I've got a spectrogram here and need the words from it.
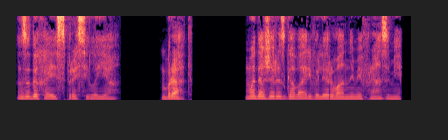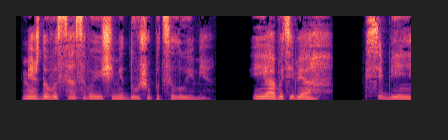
задыхаясь, спросила я. Брат. Мы даже разговаривали рваными фразами между высасывающими душу поцелуями. Я бы тебя к себе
